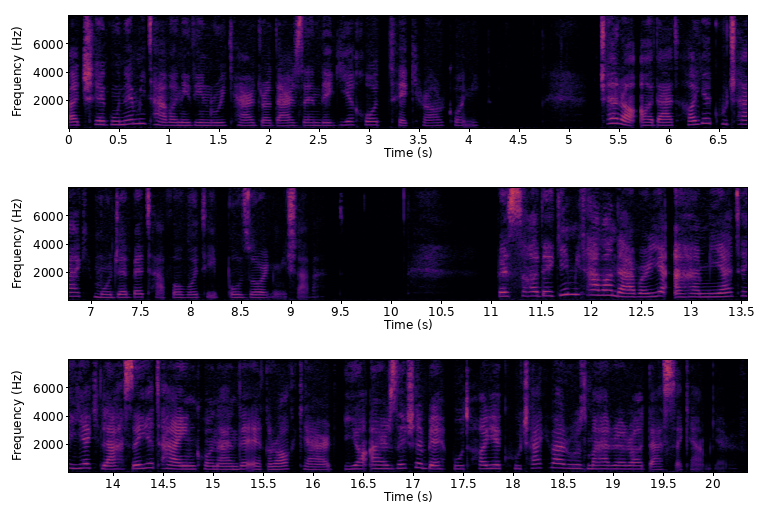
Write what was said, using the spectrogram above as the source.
و چگونه می توانید این روی کرد را در زندگی خود تکرار کنید؟ چرا عادتهای کوچک موجب تفاوتی بزرگ می شود؟ به سادگی می‌توان درباره اهمیت یک لحظه تعیین کننده اقراق کرد یا ارزش بهبودهای کوچک و روزمره را دست کم گرفت.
